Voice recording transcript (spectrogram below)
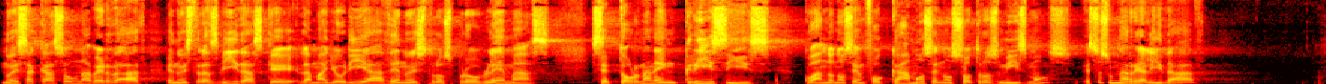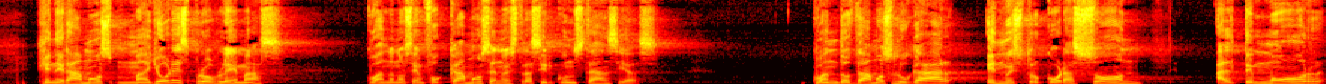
¿No es acaso una verdad en nuestras vidas que la mayoría de nuestros problemas se tornan en crisis cuando nos enfocamos en nosotros mismos? Eso es una realidad. Generamos mayores problemas cuando nos enfocamos en nuestras circunstancias, cuando damos lugar en nuestro corazón al temor,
